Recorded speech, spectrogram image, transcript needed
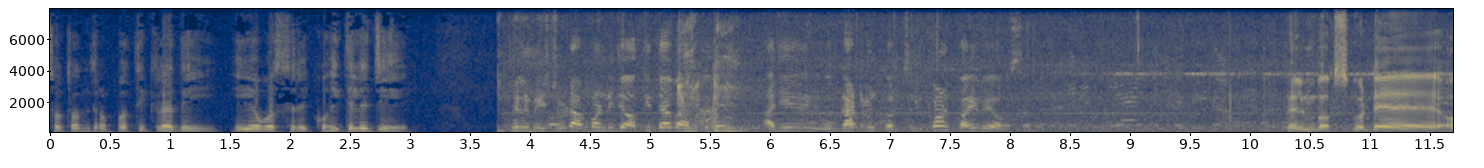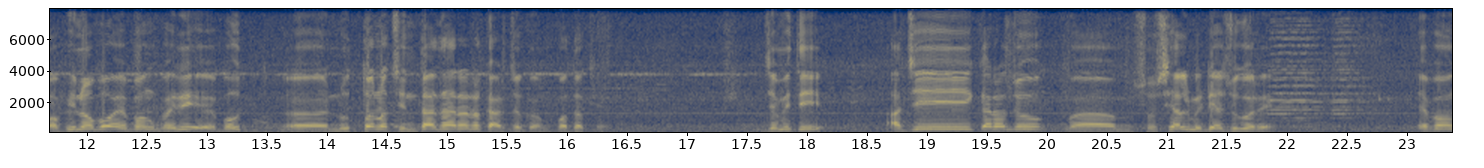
ସ୍ୱତନ୍ତ୍ର ପ୍ରତିକ୍ରିୟା ଦେଇ ଏହି ଅବସରରେ କହିଥିଲେ ଯେ ଫିଲ୍ମ ଉଦ୍ଘାଟନ କରିଛନ୍ତି କ'ଣ କହିବେ ଅବସର ବକ୍ସ ଗୋଟେ ଅଭିନବ ଏବଂ ଭେରି ବହୁତ ନୂତନ ଚିନ୍ତାଧାରାର କାର୍ଯ୍ୟକ୍ରମ ପଦକ୍ଷେପ ଯେମିତି ଆଜିକାର ଯେଉଁ ସୋସିଆଲ୍ ମିଡ଼ିଆ ଯୁଗରେ ଏବଂ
